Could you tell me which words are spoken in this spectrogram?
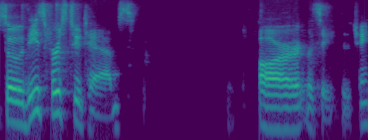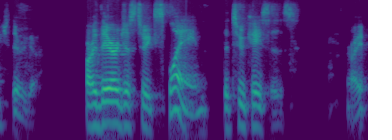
so these first two tabs are, let's see, did it change? There we go. Are there just to explain the two cases, right?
